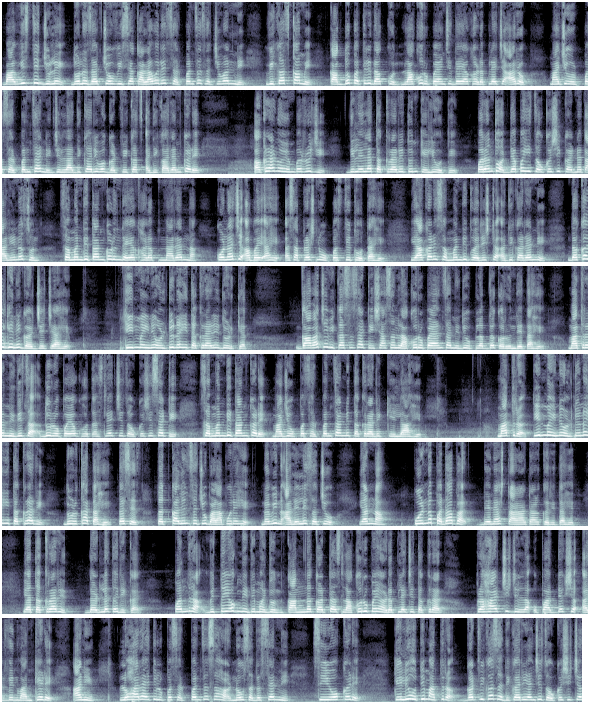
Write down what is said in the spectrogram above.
बावीस ते जुलै दोन हजार चोवीस या कालावधीत सरपंच सचिवांनी विकास कामे कागदोपत्री दाखवून लाखो रुपयांची दया हडपल्याचे आरोप माजी उपसरपंचांनी जिल्हाधिकारी व गटविकास अधिकाऱ्यांकडे अकरा नोव्हेंबर रोजी दिलेल्या तक्रारीतून केली होती. परंतु अद्यापही चौकशी करण्यात आली नसून संबंधितांकडून देयक हडपणाऱ्यांना कोणाचे अभय आहे असा प्रश्न उपस्थित होत आहे. याकडे संबंधित वरिष्ठ अधिकाऱ्यांनी दखल घेणे गरजेचे आहे. तीन महिने उलटूनही तक्रारी धुडक्यात. गावाच्या विकासासाठी शासन लाखो रुपयांचा निधी उपलब्ध करून देत आहे. मात्र निधीचा दुरुपयोग होत असल्याची चौकशीसाठी संबंधितांकडे माजी उपसरपंचांनी तक्रारी केली आहे. मात्र तीन महिने उलटूनही तक्रारी धुळखात आहे. तसेच तत्कालीन सचिव बाळापुरे हे नवीन आलेले सचिव यांना पूर्ण पदाभार देण्यास टाळाटाळ करीत आहेत. या तक्रारीत दडलं तरी काय? पंधरा वित्तयोग निधीमधून काम न करताच लाखो रुपये हडपल्याची तक्रार प्रहारची जिल्हा उपाध्यक्ष अरविंद वानखेडे आणि लोहारा येथील उपसरपंचसह नऊ सदस्यांनी सीईओकडे केली होती मात्र गटविकास अधिकारी यांची चौकशीच्या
